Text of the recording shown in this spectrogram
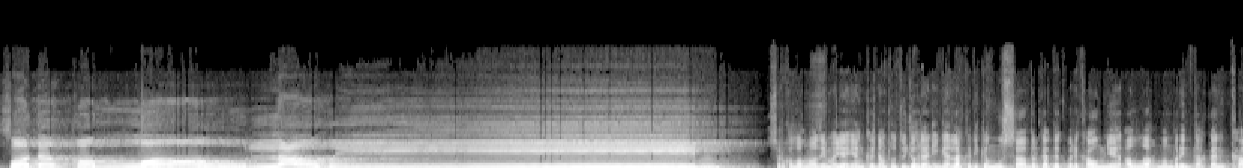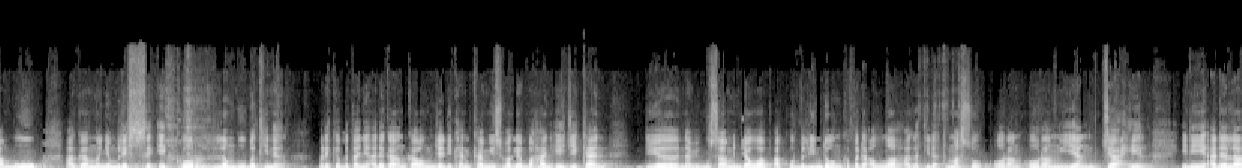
صدق الله العظيم Surah Al-Azim ayat yang ke-67 dan ingatlah ketika Musa berkata kepada kaumnya Allah memerintahkan kamu agar menyembelih seekor lembu betina. Mereka bertanya, adakah engkau menjadikan kami sebagai bahan ejekan? Dia, Nabi Musa menjawab, aku berlindung kepada Allah agar tidak termasuk orang-orang yang jahil. Ini adalah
